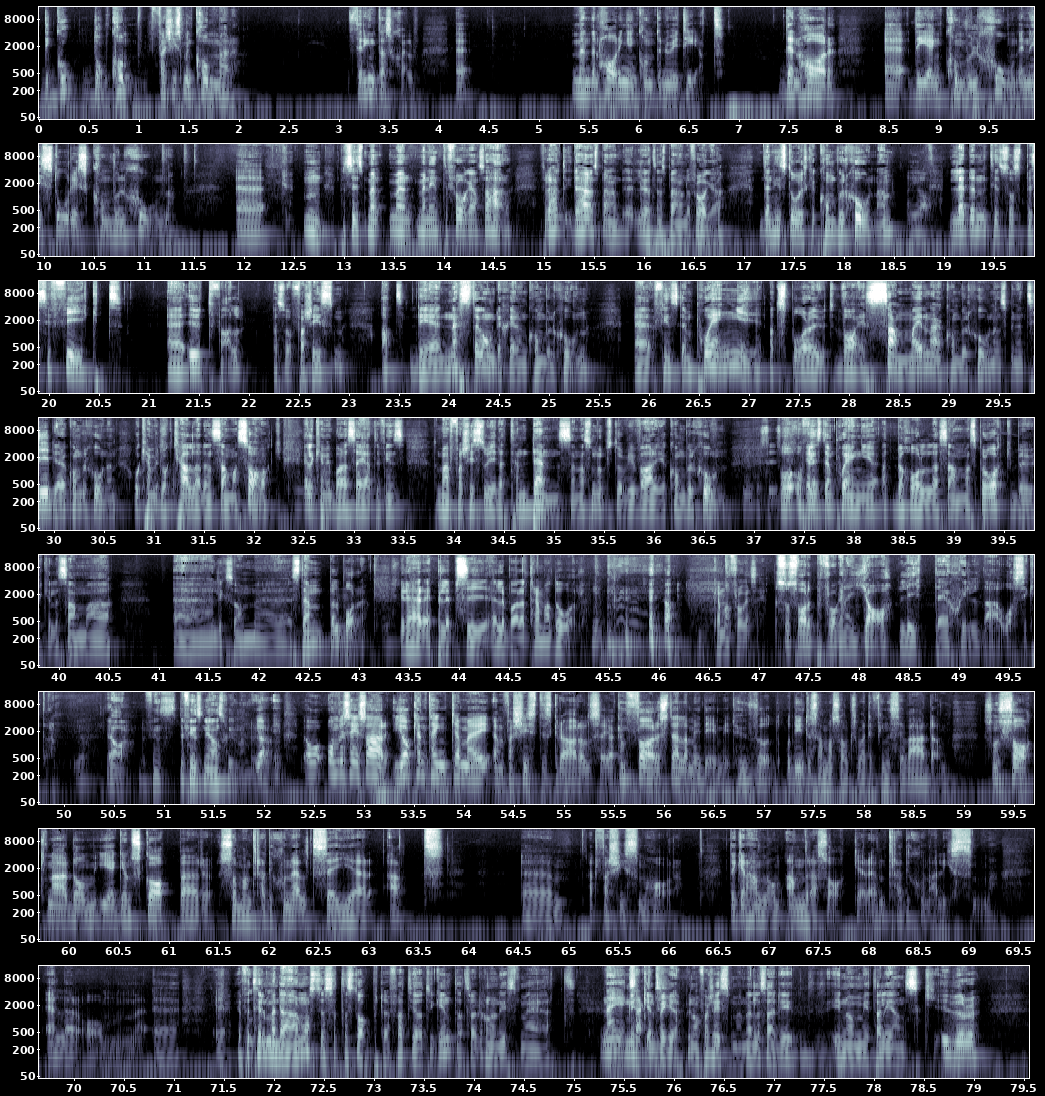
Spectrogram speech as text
det de kom, fascismen kommer förinta sig själv. Eh, men den har ingen kontinuitet. Den har, eh, det är en konvulsion, en historisk konvulsion. Eh, Mm, precis, men, men, men inte frågan så här. För det här, det här är en spännande, leder till en spännande fråga. Den historiska konvulsionen, ja. ledde den till ett så specifikt eh, utfall, alltså fascism, att det nästa gång det sker en konvulsion eh, finns det en poäng i att spåra ut vad är samma i den här konvulsionen som i den tidigare konvulsionen och kan vi då kalla den samma sak? Eller kan vi bara säga att det finns de här fascistoida tendenserna som uppstår vid varje konvulsion? Precis. Och, och finns det en poäng i att behålla samma språkbruk eller samma eh, liksom, eh, stämpel på det? Är det här epilepsi eller bara tramadol? Kan man fråga sig. Så svaret på frågan är ja, lite skilda åsikter. Ja, det finns, det finns nyansskillnader. Ja, om vi säger så här, jag kan tänka mig en fascistisk rörelse, jag kan föreställa mig det i mitt huvud och det är inte samma sak som att det finns i världen. Som saknar de egenskaper som man traditionellt säger att, eh, att fascism har. Det kan handla om andra saker än traditionalism. Eller om... Eh, eh, Ja, för till och med där måste jag sätta stopp där för att jag tycker inte att traditionalism är ett Nej, nyckelbegrepp inom fascismen. Eller så här, det, inom italiensk ur,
